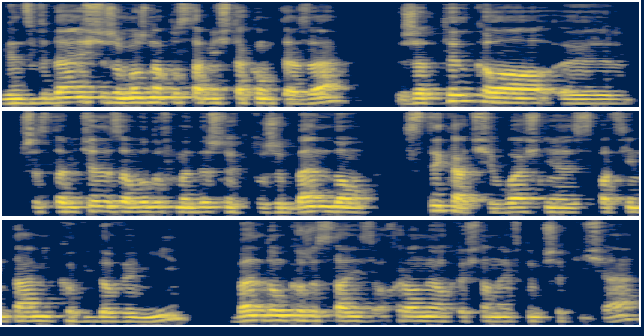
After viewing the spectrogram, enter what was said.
Więc wydaje się, że można postawić taką tezę, że tylko y, przedstawiciele zawodów medycznych, którzy będą stykać się właśnie z pacjentami covidowymi, będą korzystali z ochrony określonej w tym przepisie.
